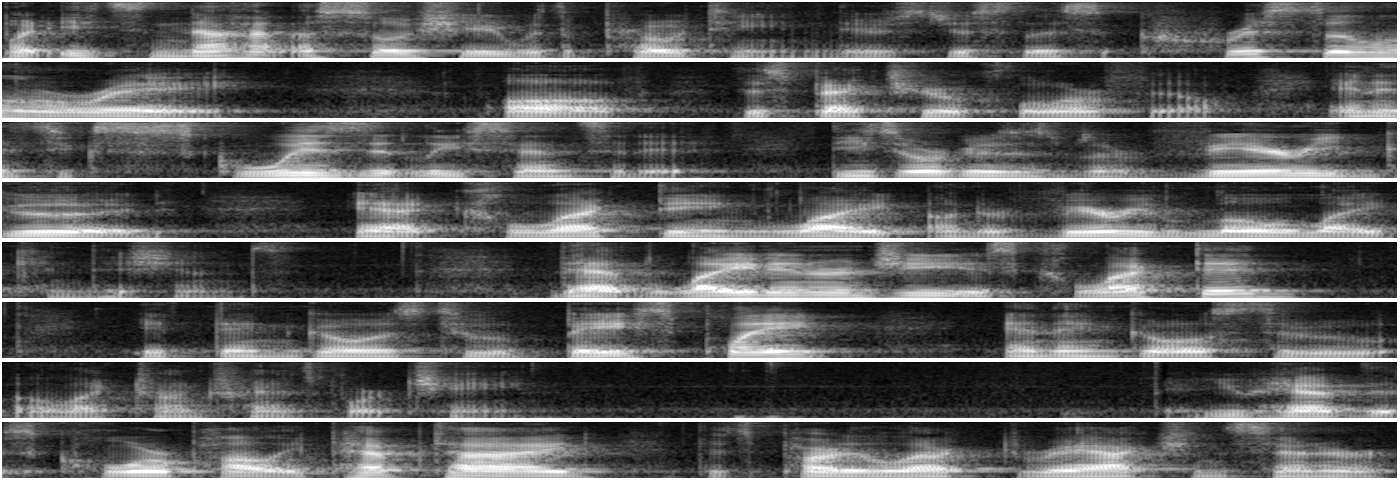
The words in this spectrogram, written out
but it's not associated with a protein. There's just this crystalline array of this bacterial chlorophyll, and it's exquisitely sensitive. These organisms are very good at collecting light under very low light conditions. That light energy is collected, it then goes to a base plate, and then goes through electron transport chain. You have this core polypeptide that's part of the reaction center.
